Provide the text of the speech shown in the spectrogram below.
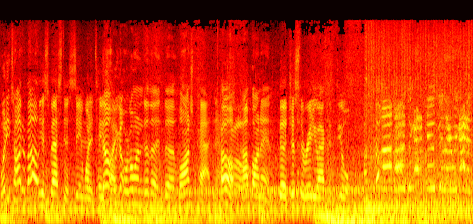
What are you talking about? The asbestos, seeing what it tastes No, like. we we're going to the, the launch pad now. Oh. hop on in. the just the radioactive fuel. Come on, boys! We got a nuclear. We got to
